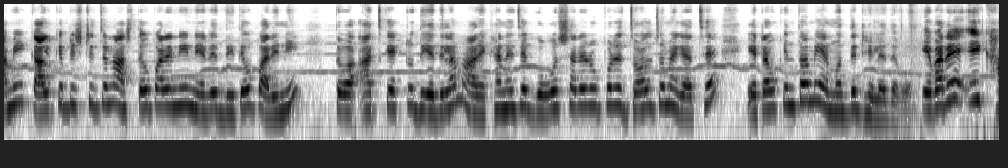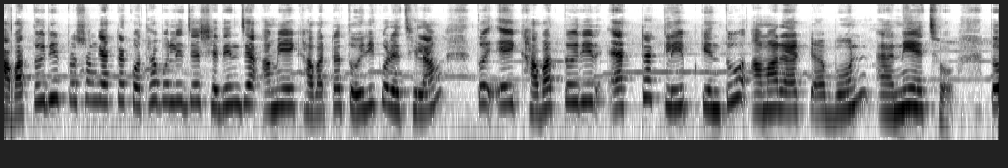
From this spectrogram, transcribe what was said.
আমি কালকে বৃষ্টির জন্য আসতেও পারিনি, নেড়ে দিতেও পারিনি। তো আজকে একটু দিয়ে দিলাম। আর এখানে যে গোবর সারের উপরে জল জমে গেছে, এটাও কিন্তু আমি এর মধ্যে ঢেলে দেব। এবারে এই খাবার তৈরির প্রসঙ্গে একটা কথা বলি যে, সেদিন যে আমি এই খাবারটা তৈরি করেছিলাম, তো এই খাবার তৈরির একটা ক্লিপ কিন্তু আমার এক বোন নিয়েছো। তো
